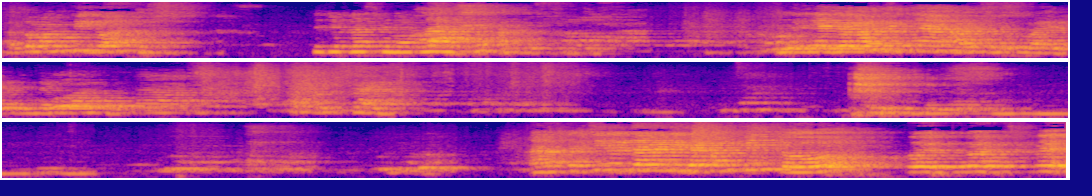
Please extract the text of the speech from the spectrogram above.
atau mau video atur 17.15 ya? atur Intinya grafiknya harus sesuai dengan jadwal Nah, harus saya Anak kecil jangan di depan pintu. Woi, woi, woi.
